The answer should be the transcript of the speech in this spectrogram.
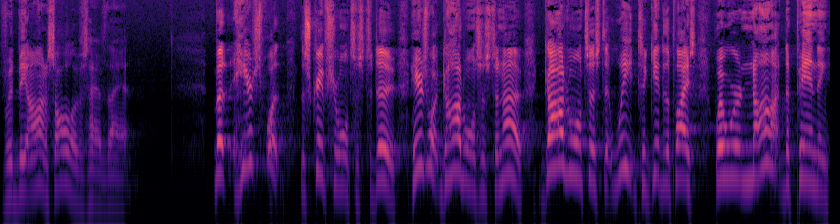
If we'd be honest, all of us have that. But here's what the scripture wants us to do. Here's what God wants us to know. God wants us that we to get to the place where we're not depending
